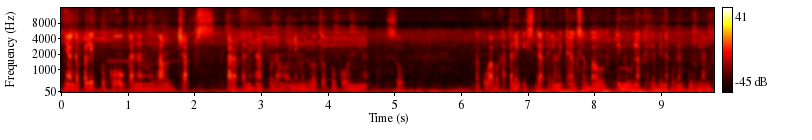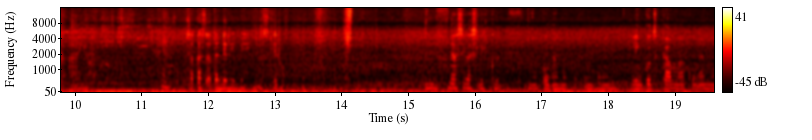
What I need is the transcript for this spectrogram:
Yan gapalit pug ko og kanang lamb chops para panihapon na mo niya magluto pug ko niya. So kakuha ba ka tanig isda kay lamay kaayog sa bawag tinula kay labi na ulan-ulan kaayo. Ayun, sakas ata diri be, mas kiro. Mm, na sila sa likod. Kung anak ko kung lingkod sa kama kung anak.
